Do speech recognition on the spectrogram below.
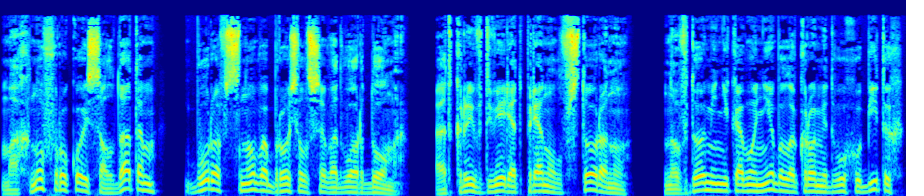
Махнув рукой солдатам, Буров снова бросился во двор дома. Открыв дверь, отпрянул в сторону, но в доме никого не было, кроме двух убитых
